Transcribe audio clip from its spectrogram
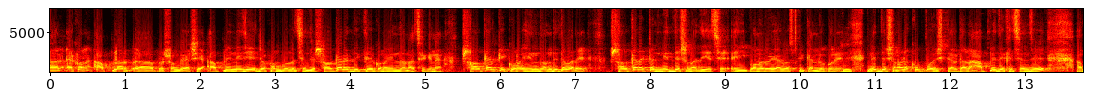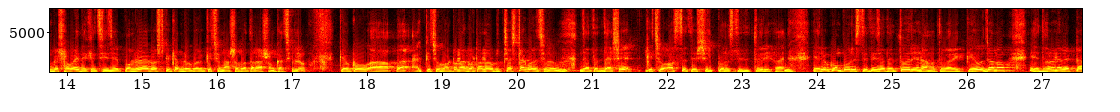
আর এখন আপনার প্রসঙ্গে আসি আপনি নিজেই যখন বলেছেন যে সরকারের দিক থেকে কোনো ইন্ধন আছে কিনা সরকার কি কোনো ইন্ধন দিতে পারে? সরকার একটা নির্দেশনা দিয়েছে এই পনেরোই আগস্টকে কেন্দ্র করে। নির্দেশনাটা খুব পরিষ্কার কারণ আপনি দেখেছেন যে আমরা সবাই দেখেছি যে পনেরোই আগস্টকে কেন্দ্র করে কিছু নাশকতার আশঙ্কা ছিল। কেউ কেউ কিছু ঘটনা ঘটানোর চেষ্টা করেছিল যাতে দেশে কিছু অস্থিতিশীল পরিস্থিতি তৈরি হয়। এরকম পরিস্থিতি যাতে তৈরি না হতে পারে কেউ যেন এই ধরনের একটা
